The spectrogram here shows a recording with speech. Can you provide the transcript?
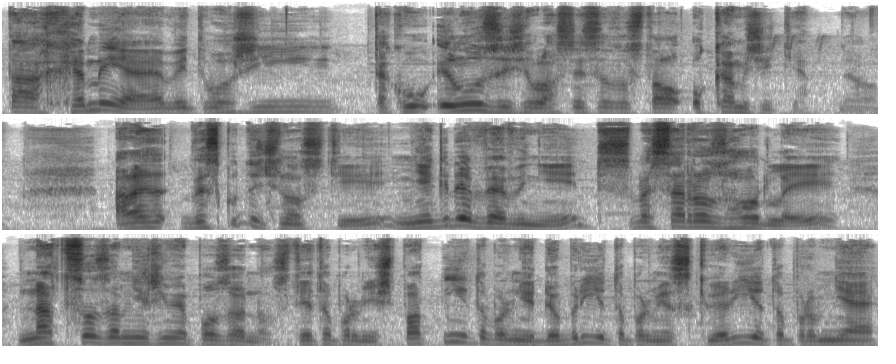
ta chemie vytvoří takovou iluzi, že vlastně se to stalo okamžitě. Jo. Ale ve skutečnosti někde vevnitř jsme se rozhodli, na co zaměříme pozornost. Je to pro mě špatný, je to pro mě dobrý, je to pro mě skvělý, je to pro mě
